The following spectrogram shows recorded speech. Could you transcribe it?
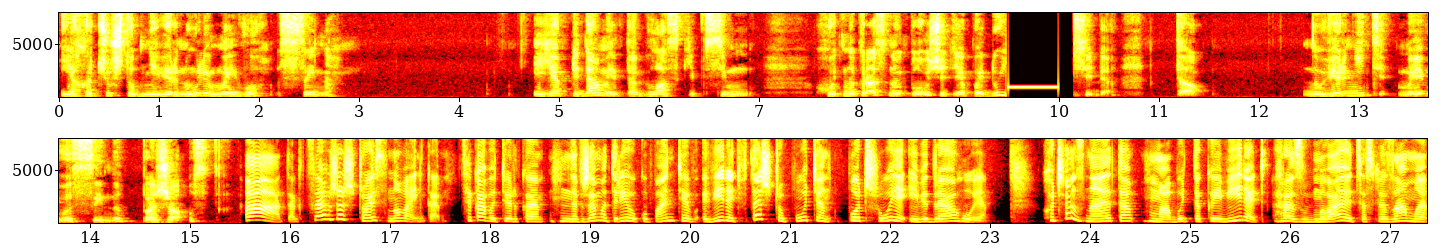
Я хочу, чтобы мне вернули моего сына. И я придам это глазки всему. Хоть на Красную площадь я пойду себя там. Но верните моего сына, пожалуйста. А, так це вже щось новеньке. Цікаво тільки, невже матері окупантів вірять в те, що Путін почує і відреагує? Хоча, знаєте, мабуть, таки вірять, раз вмиваються сльозами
